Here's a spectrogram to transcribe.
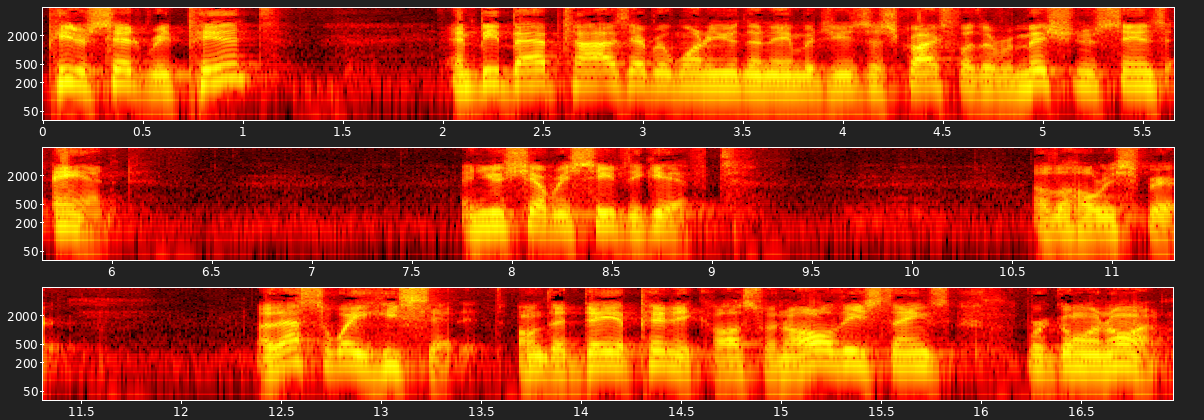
Peter said, Repent and be baptized, every one of you, in the name of Jesus Christ for the remission of sins, and, and you shall receive the gift of the Holy Spirit. Now, that's the way he said it on the day of Pentecost when all these things were going on.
